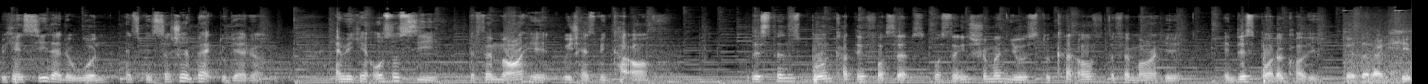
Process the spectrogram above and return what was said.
we can see that the wound has been sutured back together and we can also see the femoral head which has been cut off. Liston's bone cutting forceps was the instrument used to cut off the femoral head in this border collie. With the right hip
